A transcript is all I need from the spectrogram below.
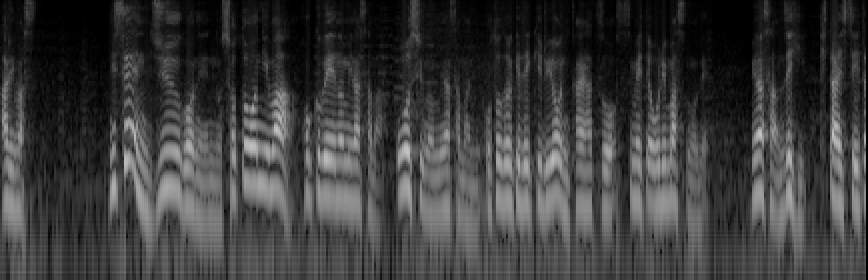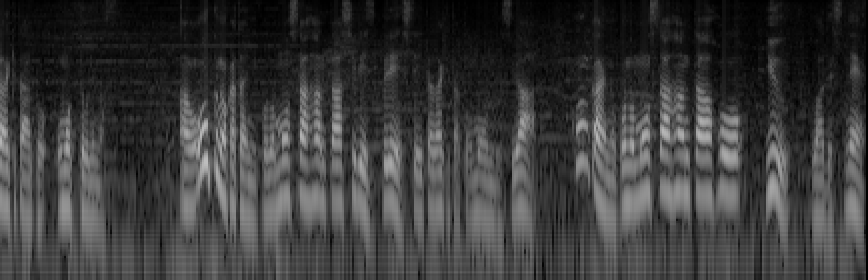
あります。2015年の初頭には北米の皆様欧州の皆様にお届けできるように開発を進めておりますので皆さんぜひ期待していただけたらと思っております。あの多くの方にこのモンスターハンターシリーズプレイしていただけたと思うんですが今回のこのモンスターハンター 4U はですね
